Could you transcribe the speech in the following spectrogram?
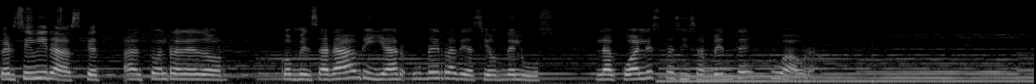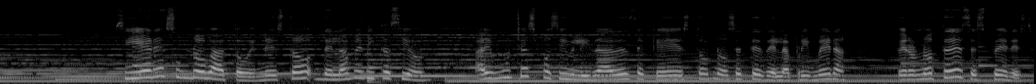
percibirás que a tu alrededor comenzará a brillar una irradiación de luz, la cual es precisamente tu aura. Si eres un novato en esto de la meditación, hay muchas posibilidades de que esto no se te dé la primera, pero no te desesperes,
